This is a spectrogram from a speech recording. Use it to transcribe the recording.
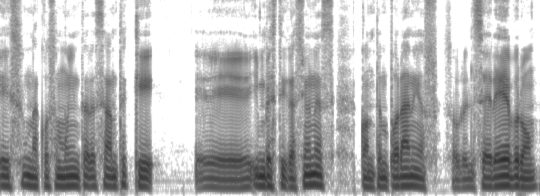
es una cosa muy interesante que eh, investigaciones contemporáneas sobre el cerebro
